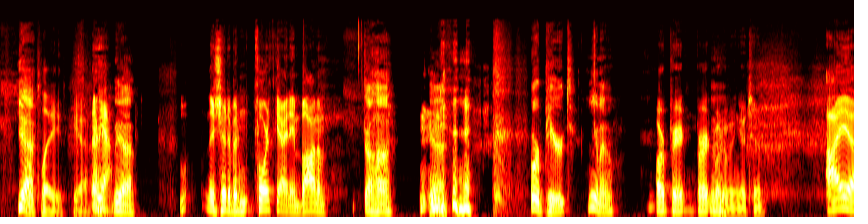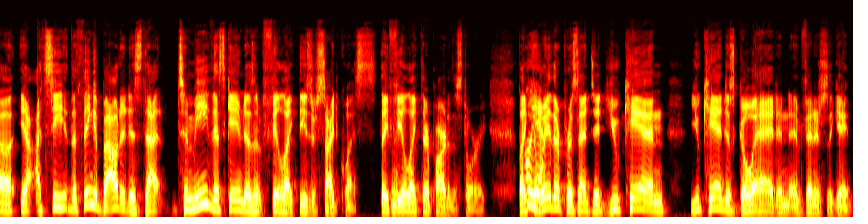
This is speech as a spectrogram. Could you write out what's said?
yeah, played. Yeah. yeah. yeah, There should have been fourth guy named Bonham uh huh. Yeah. or Peart, you know. or Bert. Bert Yeah. would have been good too. I uh yeah, I see the thing about it is that to me this game doesn't feel like these are side quests. They feel like they're part of the story. Like Oh, the yeah. way they're presented, you can you can just go ahead and, and finish the game.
